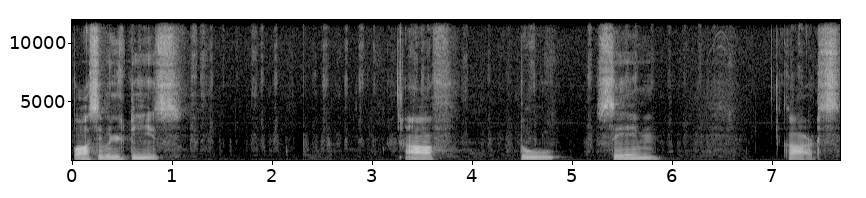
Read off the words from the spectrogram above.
possibilities of two same cards.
